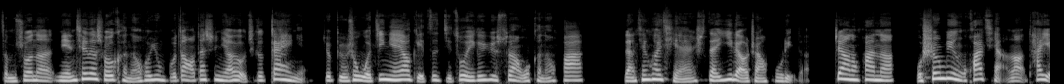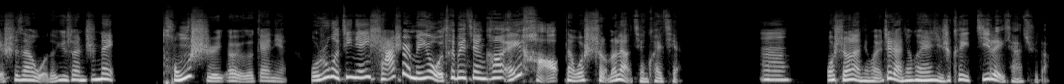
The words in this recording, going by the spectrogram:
怎么说呢？年轻的时候可能会用不到，但是你要有这个概念。就比如说，我今年要给自己做一个预算，我可能花两千块钱是在医疗账户里的。这样的话呢，我生病花钱了，它也是在我的预算之内。同时要有个概念，我如果今年啥事儿没有，我特别健康，哎，好，但我省了两千块钱。嗯，我省两千块钱，这两千块钱你是可以积累下去的。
